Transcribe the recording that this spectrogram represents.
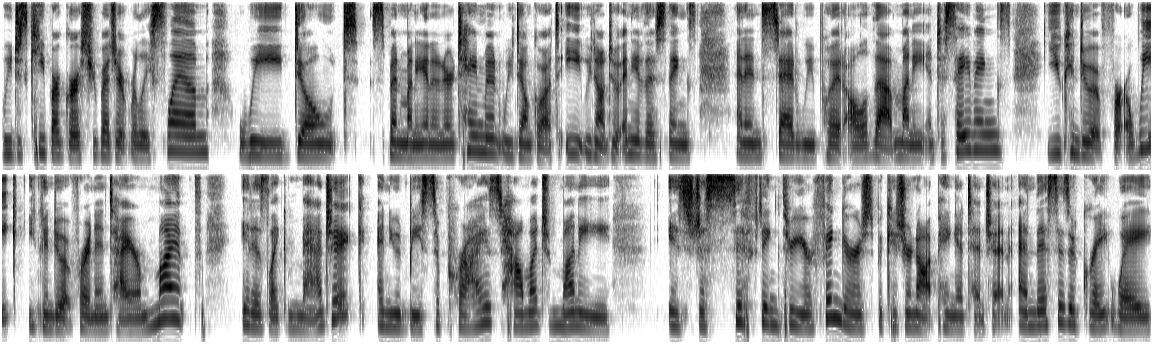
we just keep our grocery budget really slim. We don't spend money on entertainment. We don't go out to eat. We don't do any of those things. And instead, we put all of that money into savings. You can do it for a week, you can do it for an entire month. It is like magic, and you'd be surprised how much money is just sifting through your fingers because you're not paying attention. And this is a great way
